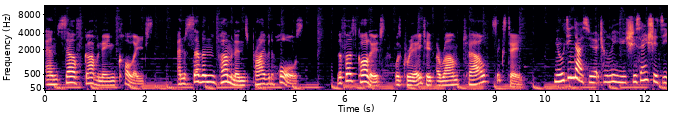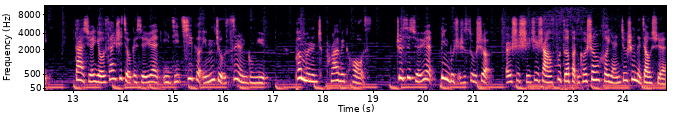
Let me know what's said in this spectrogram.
and self-governing colleges and seven permanent private halls. The first college was created around 1260. 牛津大学成立于十三世纪，大学有三十九个学院以及七个永久私人公寓 （permanent private halls）。这些学院并不只是宿舍， 而是实质上负责本科生和研究生的教学。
